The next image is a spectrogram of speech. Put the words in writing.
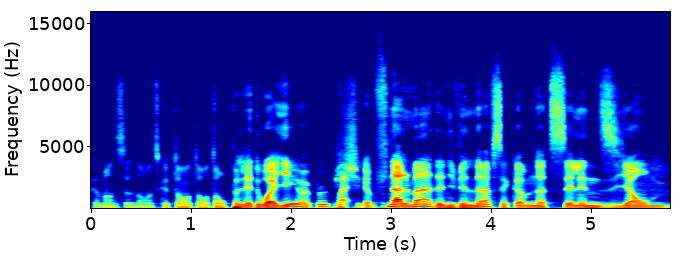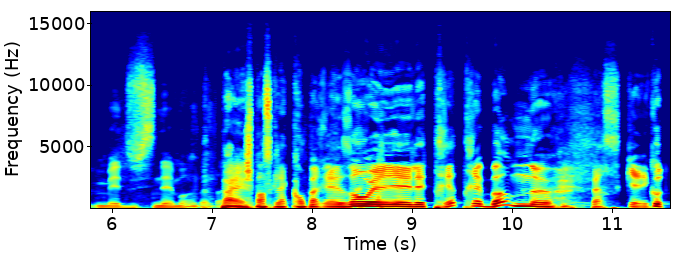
comment on dit ça? Non, en tout cas, ton, ton, ton plaidoyer un peu. Puis Ouais. je suis comme, finalement, Denis Villeneuve, c'est comme notre Céline Dion, mais du cinéma. Ben, je pense que la comparaison, elle, elle est très, très bonne. Parce que, écoute,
